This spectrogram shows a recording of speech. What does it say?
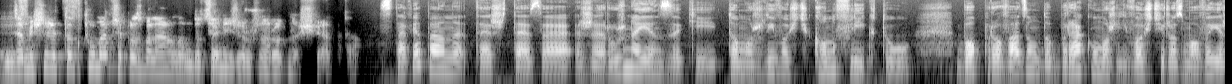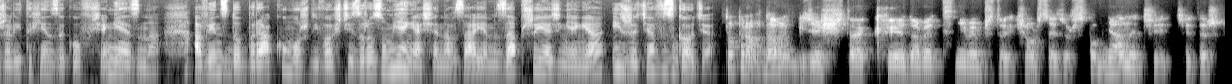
Więc ja myślę, że to tłumacze pozwalają nam docenić różnorodność świata. Stawia Pan też tezę, że różne języki to możliwość konfliktu, bo prowadzą do braku możliwości rozmowy, jeżeli tych języków się nie zna, a więc do braku możliwości zrozumienia się nawzajem, zaprzyjaźnienia i życia w zgodzie. To prawda. Gdzieś tak e, nawet, nie wiem, czy to w książce jest już wspomniane, czy, czy też,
